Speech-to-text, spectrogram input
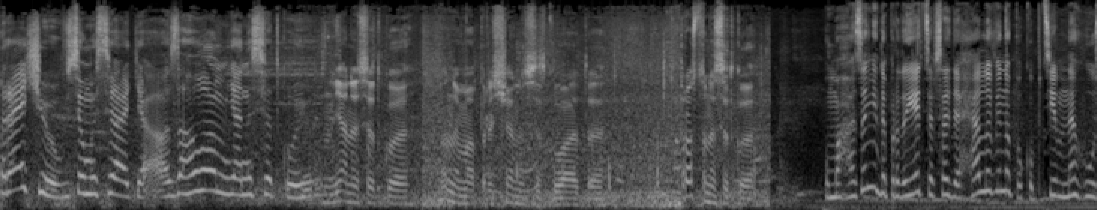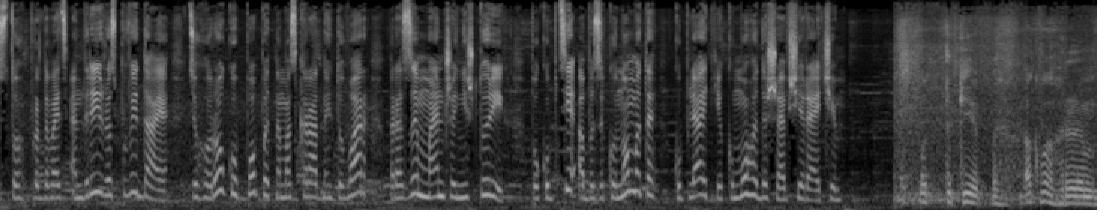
речі в цьому святі, а загалом я не святкую. Я не святкую. Ну нема причин святкувати. Просто не святкую. У магазині, де продається все для Геловіну, покупців не густо. Продавець Андрій розповідає, цього року попит на маскарадний товар в рази менше ніж торік. Покупці, аби зекономити, купляють якомога дешевші речі. От такі аквагрим,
